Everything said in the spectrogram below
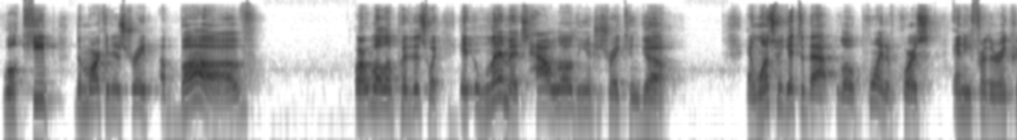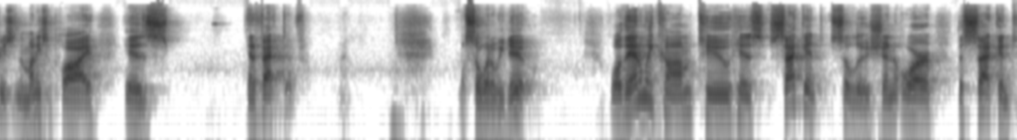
will keep the market interest rate above, or well, I'll put it this way it limits how low the interest rate can go. And once we get to that low point, of course, any further increase in the money supply is ineffective. Well, so what do we do? Well, then we come to his second solution, or the second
